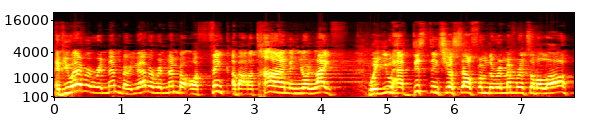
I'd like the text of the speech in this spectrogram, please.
If you ever remember, you ever remember or think about a time in your life where you have distanced yourself from the remembrance of Allah,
